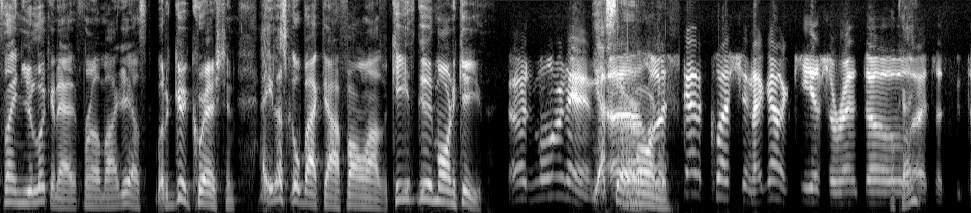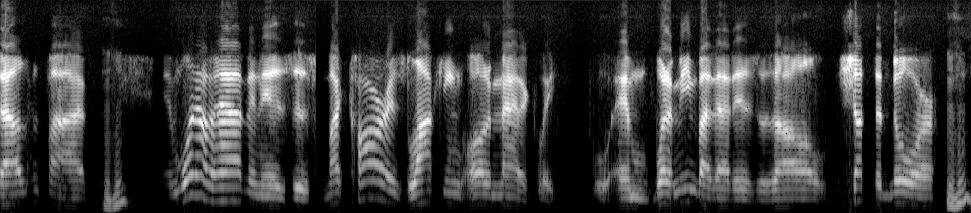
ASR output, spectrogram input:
thing you're looking at it from, I guess. But a good question. Hey, let's go back to our phone lines with Keith. Good morning, Keith. Good morning. Yes, sir. Uh, Good morning. Well, it's got a question. I got a Kia Sorento. Okay. Uh, it's a 2005. Mm-hmm. And what I'm having is, is my car is locking automatically. And what I mean by that is, is I'll shut the door Mm-hmm.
